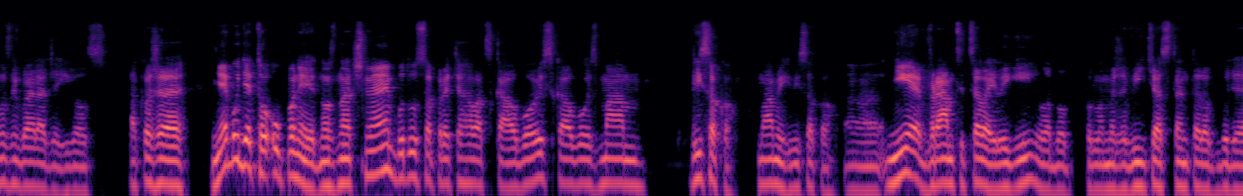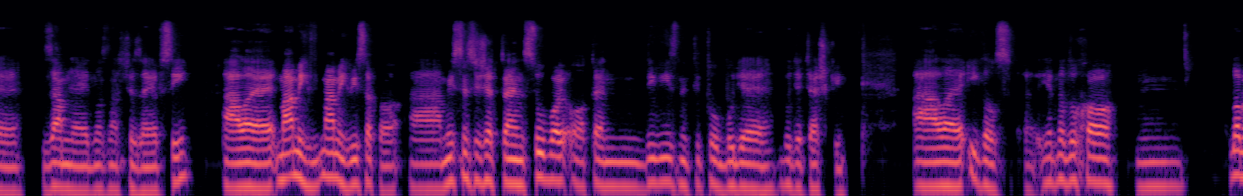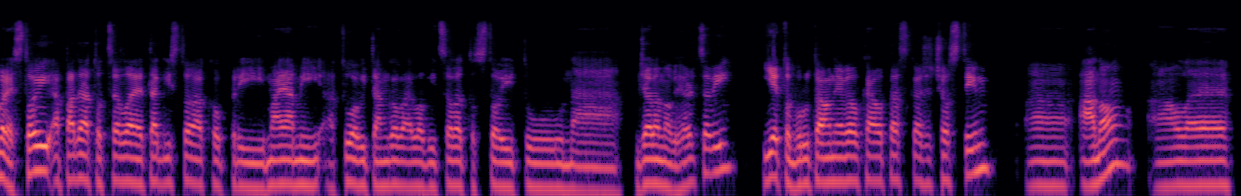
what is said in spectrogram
musím povedať, že Eagles. Akože nebude to úplne jednoznačné, budú sa preťahovať s Cowboys. Cowboys mám vysoko, mám ich vysoko. Uh, nie v rámci celej ligy, lebo podľa mňa, že víťaz tento rok bude za mňa jednoznačne z AFC, ale mám ich, mám ich vysoko a myslím si, že ten súboj o ten divízny titul bude, bude ťažký. Ale Eagles, jednoducho, mm, dobre, stojí a padá to celé takisto ako pri Miami a Tuovi Tangovajlovi, celé to stojí tu na Jelenovi Hercovi. Je to brutálne veľká otázka, že čo s tým? Uh, áno, ale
